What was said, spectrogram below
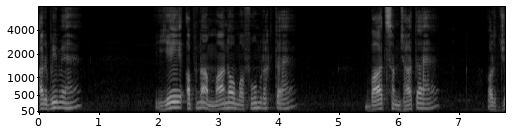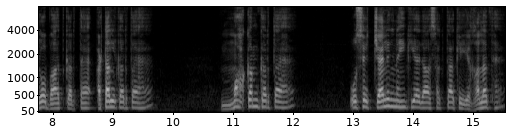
عربی میں ہے، یہ اپنا معنی و مفہوم رکھتا ہے، بات سمجھاتا ہے، اور جو بات کرتا ہے، اٹل کرتا ہے، محکم کرتا ہے، اسے چیلنج نہیں کیا جا سکتا کہ یہ غلط ہے،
